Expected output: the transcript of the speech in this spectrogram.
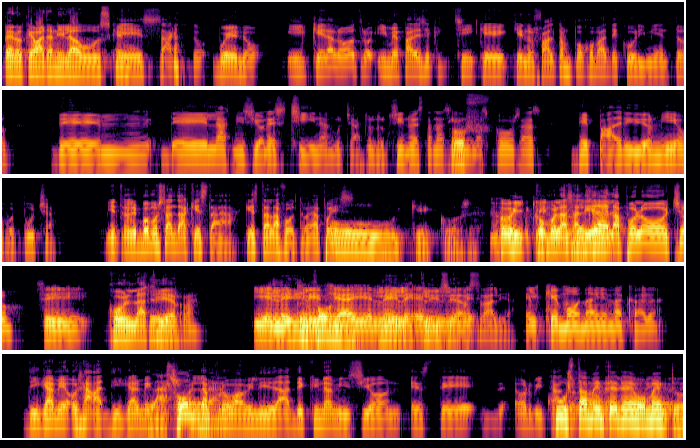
Pero que vayan y la busquen. Exacto. Bueno, ¿y qué era lo otro? Y me parece que sí, que, que nos falta un poco más de cubrimiento de, mm, de las misiones chinas, muchachos. Los chinos están haciendo Uf. unas cosas de padre y Dios mío, fue pucha. Mientras les voy mostrando, aquí está, aquí está la foto, ¿verdad? Pues, Uy, qué cosa. Uy, qué- como la salida del Apolo 8 Sí. con la Sí. Tierra Y el Y- eclipse fondo. ahí, el, y el el- eclipse de Australia. el quemón ahí en la cara. Dígame, o sea, dígame La cuál es la probabilidad de que una misión esté orbitando. Justamente en el el momento.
